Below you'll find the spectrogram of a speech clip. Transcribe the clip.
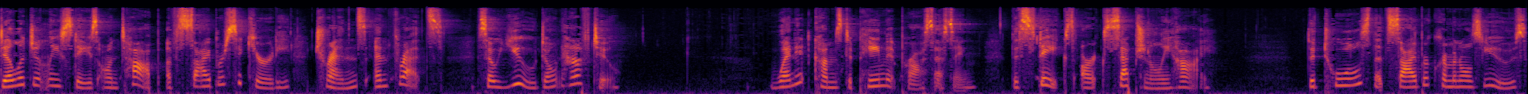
diligently stays on top of cybersecurity trends and threats, so you don't have to. When it comes to payment processing, the stakes are exceptionally high. The tools that cybercriminals use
